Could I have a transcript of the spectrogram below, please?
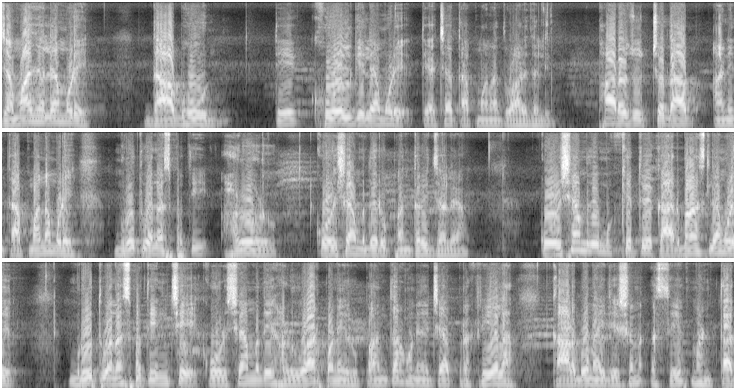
जमा झाल्यामुळे दाब होऊन ते खोल गेल्यामुळे त्याच्या तापमानात वाढ झाली. फारच उच्च दाब आणि तापमानामुळे मृत वनस्पती हळूहळू कोळशामध्ये रूपांतरित झाल्या. कोळशामध्ये मुख्यत्वे कार्बन असल्यामुळे मृत वनस्पतींचे कोळशामध्ये हळुवारपणे रूपांतर होण्याच्या प्रक्रियेला कार्बोनायझेशन असे म्हणतात.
